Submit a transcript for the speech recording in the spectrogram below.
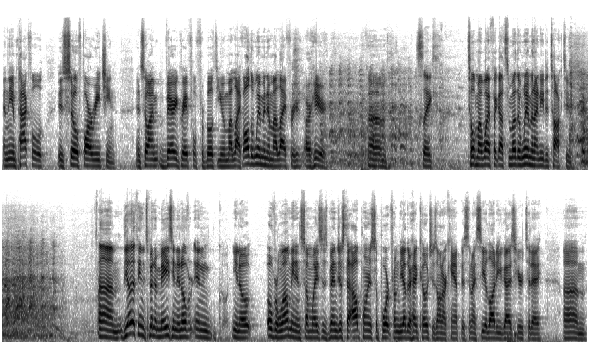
And the impactful is so far reaching. And so I'm very grateful for both of you in my life. All the women in my life are, are here. Um, it's like, told my wife I got some other women I need to talk to. Um, the other thing that's been amazing and over, and you know, overwhelming in some ways has been just the outpouring of support from the other head coaches on our campus. And I see a lot of you guys here today. Um,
